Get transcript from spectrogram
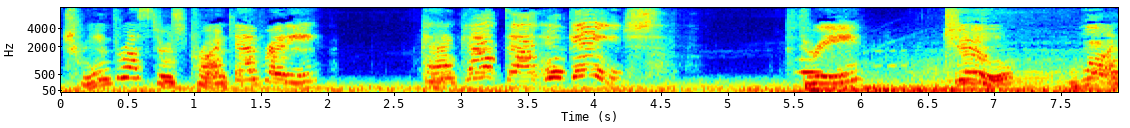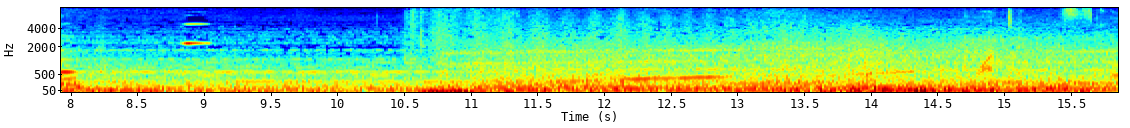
Train thrusters primed and ready. Can countdown engaged. Three, two, one. I. This is cool.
